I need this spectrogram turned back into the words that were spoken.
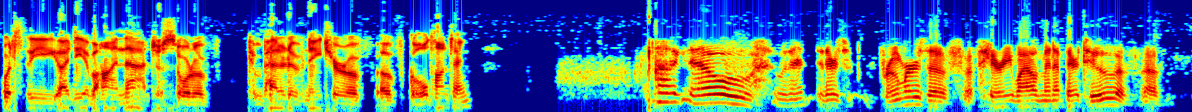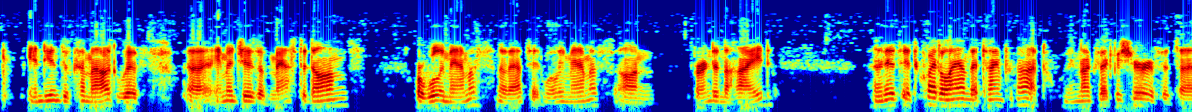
what's the idea behind that? Just sort of competitive nature of, of gold hunting? Uh, you know, there, there's rumors of, of hairy wild men up there too. Of, of Indians have come out with uh, images of mastodons or woolly mammoths. No, that's it, woolly mammoths on burned in the hide. And it's it's quite a land that time forgot. We're not exactly sure if it's a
